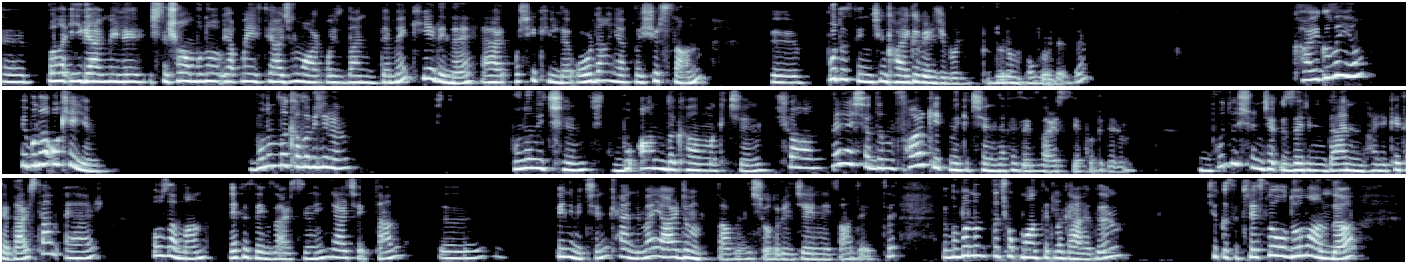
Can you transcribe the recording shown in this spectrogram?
e, bana iyi gelmeli, işte şu an bunu yapmaya ihtiyacım var o yüzden demek yerine eğer o şekilde oradan yaklaşırsan e, bu da senin için kaygı verici bir durum olur dedi. Kaygılıyım ve buna okeyim. Bununla kalabilirim. İşte bunun için, işte bu anda kalmak için, şu an ne yaşadığımı fark etmek için nefes egzersizi yapabilirim. Bu düşünce üzerinden hareket edersem eğer o zaman nefes egzersizinin gerçekten e, benim için kendime yardım davranışı olabileceğini ifade etti. Ve bu bana da çok mantıklı geldi. Çünkü stresli olduğum anda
